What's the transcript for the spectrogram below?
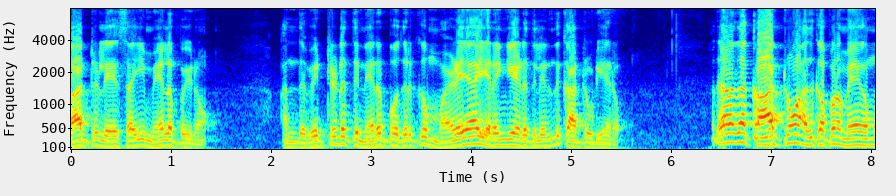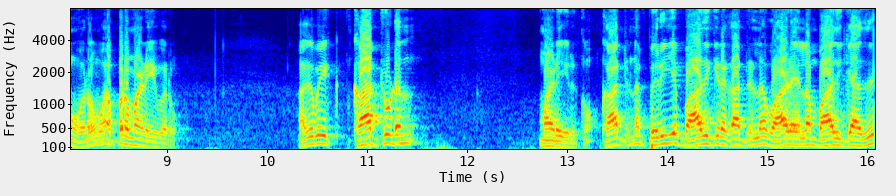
காற்று லேசாகி மேலே போயிடும் அந்த வெற்றிடத்தை நிரப்புவதற்கு மழையாக இறங்கிய இடத்துலேருந்து காற்று ஒடியேறும் அதனால தான் காற்றும் அதுக்கப்புறம் மேகமும் வரும் அப்புறம் மழை வரும். ஆகவே காற்றுடன் மழை இருக்கும். காற்றுனா பெரிய பாதிக்கிற காற்று இல்லை வாழையெல்லாம் பாதிக்காது.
